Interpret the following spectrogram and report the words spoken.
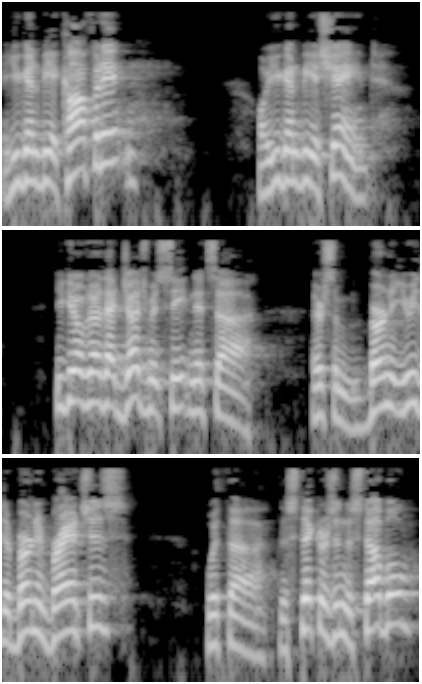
Are you going to be a confident or are you going to be ashamed? You get over there to that judgment seat and it's, uh, there's some burning, you're either burning branches with uh, the stickers in the stubble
